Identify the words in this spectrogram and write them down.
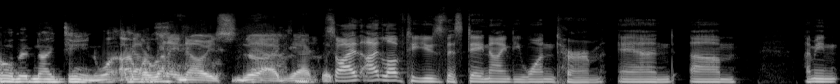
COVID nineteen. What I got a runny nose. Yeah, exactly. So I, I love to use this day ninety one term, and um, I mean,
